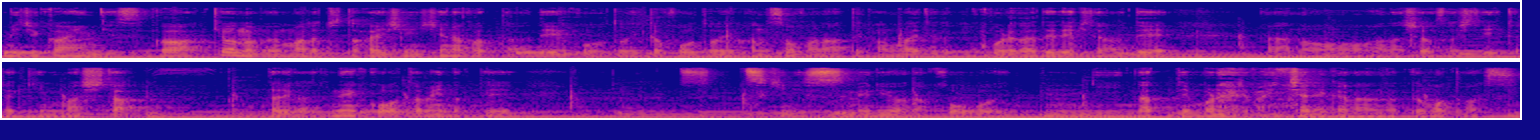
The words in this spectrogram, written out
短いんですが今日の分まだちょっと配信してなかったのでこうどういったことを話そうかなって考えた時にこれが出てきたのであの話をさせていただきました。誰かねこうためになって次に進めるようなこうになってもらえればいいんじゃないかなと思ってます。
